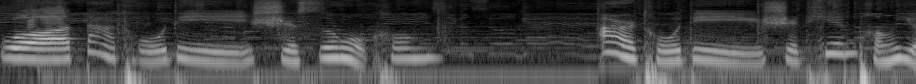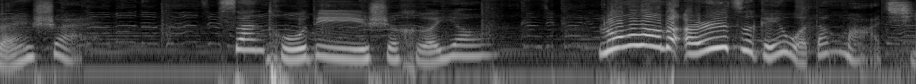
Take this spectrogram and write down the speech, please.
我大徒弟是孙悟空，二徒弟是天蓬元帅，三徒弟是河妖，龙王的儿子给我当马骑，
